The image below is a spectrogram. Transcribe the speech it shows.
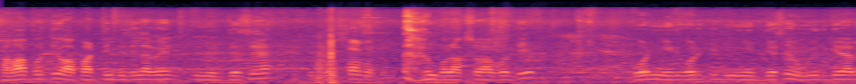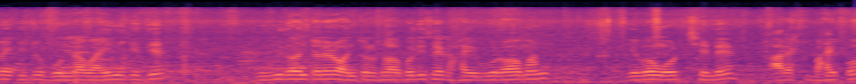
সভাপতি অপার্থিব ইসলামের নির্দেশে ব্লক সভাপতি ওর নির- ওর কি নির্দেশে উড়িদ গ্রামে কিছু বন্যা বাহিনীকে দিয়ে উড়িদ অঞ্চলের অঞ্চল সভাপতি শেখ হাইবুর রহমান এবং ওর ছেলে আর এক ভাইপো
